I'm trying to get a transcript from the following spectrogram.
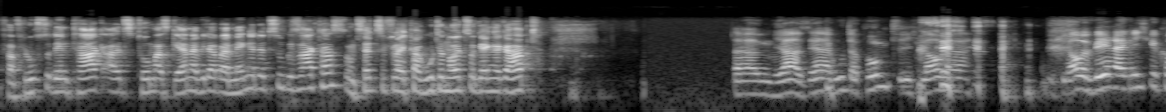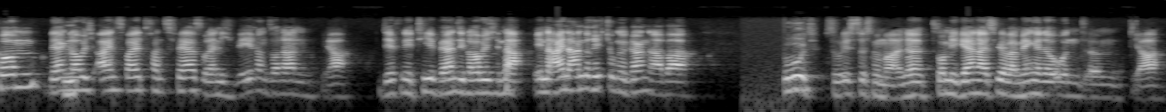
Verfluchst du den Tag, als Thomas Gerner wieder bei Menge dazu gesagt hast? Sonst hättest du vielleicht ein paar gute Neuzugänge gehabt. Ähm, ja, sehr guter Punkt. Ich glaube, ich glaube, wäre er nicht gekommen, wären, glaube ich, ein, zwei Transfers oder nicht wären, sondern ja, definitiv wären sie, glaube ich, in eine, in eine andere Richtung gegangen. Aber gut, so ist es nun mal. Ne? Tommy Gerner ist wieder bei Mengele und ähm, ja,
